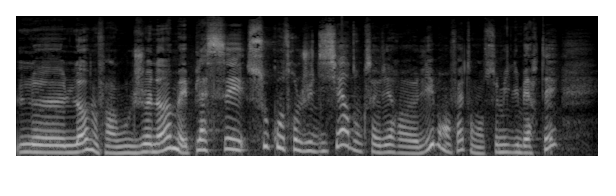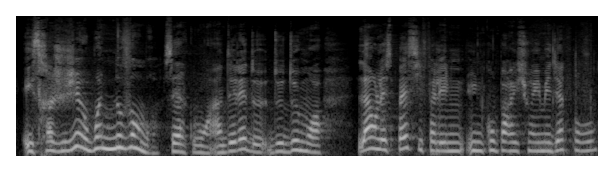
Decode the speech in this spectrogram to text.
L'homme, enfin, ou le jeune homme, est placé sous contrôle judiciaire, donc ça veut dire libre en fait, en semi-liberté et il sera jugé au mois de novembre, c'est-à-dire un délai de, deux mois. Là, en l'espèce, il fallait une, comparution immédiate pour vous?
